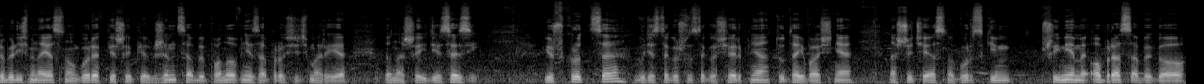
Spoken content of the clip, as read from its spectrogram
przybyliśmy na Jasną Górę w pierwszej pielgrzymce, aby ponownie zaprosić Maryję do naszej diecezji. Już wkrótce, 26 sierpnia, tutaj właśnie na szczycie jasnogórskim przyjmiemy obraz, aby go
